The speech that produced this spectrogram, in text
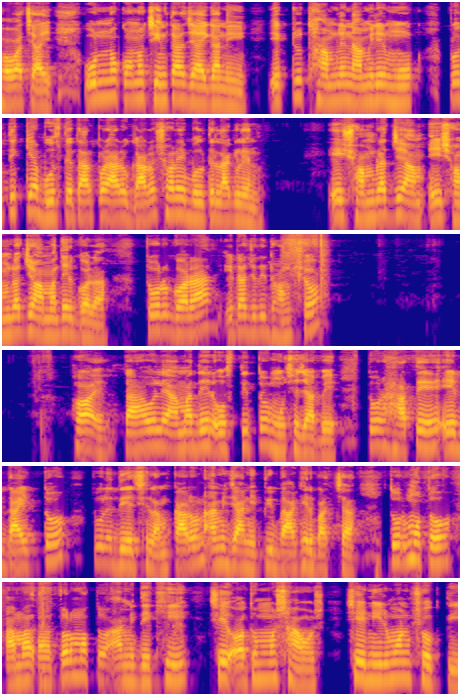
হওয়া চাই। অন্য কোনো চিন্তার জায়গা নেই। একটু থামলেন আমিরের মুখ। প্রতিক্রিয়া বুঝতে তারপর আরও গাঢ় স্বরে বলতে লাগলেন, এই সাম্রাজ্যে এই সাম্রাজ্য আমাদের গড়া। তোর গড়া, এটা যদি ধ্বংস হয়, তাহলে আমাদের অস্তিত্ব মুছে যাবে। তোর হাতে এর দায়িত্ব তুলে দিয়েছিলাম, কারণ আমি জানি তুই বাঘের বাচ্চা। তোর মতো আমার তোর মতো আমি দেখি সেই অধম্য সাহস, সেই নির্মম শক্তি।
